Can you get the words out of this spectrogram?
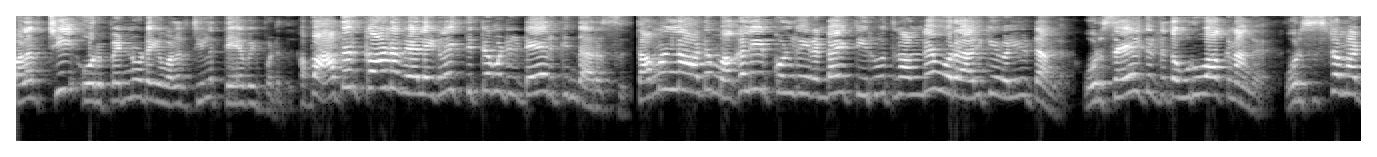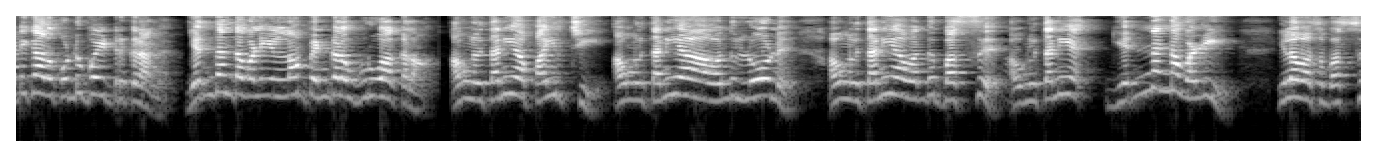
வளர்ச்சி ஒரு பெண்ணுடைய வளர்ச்சியில தேவைப்படுது. அப்ப அதற்கான வேலைகளை திட்டமிட்டுக்கிட்டே இருக்கு இந்த அரசு. தமிழ்நாடு மகளிர் கொள்கை ரெண்டாயிரத்தி இருபத்தி நாலுனே ஒரு அறிக்கை வெளியிட்டாங்க. ஒரு செயல் திட்டத்தை உருவாக்குனாங்க. ஒரு சிஸ்டமேட்டிக்கா அதை கொண்டு போயிட்டு இருக்காங்க எந்தெந்த வழியெல்லாம் பெண்களை உருவாக்கலாம்? அவங்களுக்கு தனியா பயிற்சி அவங்களுக்கு தனியா வந்து லோனு அவங்களுக்கு தனியா வந்து பஸ் அவங்களுக்கு தனியா என்னென்ன வழி இலவச பஸ்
